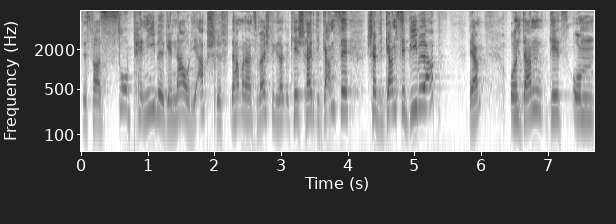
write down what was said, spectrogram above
das war so penibel genau, die Abschriften. Da hat man dann zum Beispiel gesagt, okay, schreib die ganze, schreib die ganze Bibel ab, ja, und dann geht's um,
